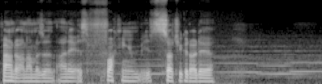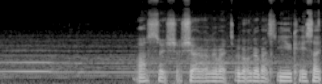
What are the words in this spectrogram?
Found it on Amazon, and it is fucking. It's such a good idea. Oh, so shit, I gotta go back. To, I gotta go back to the UK site.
